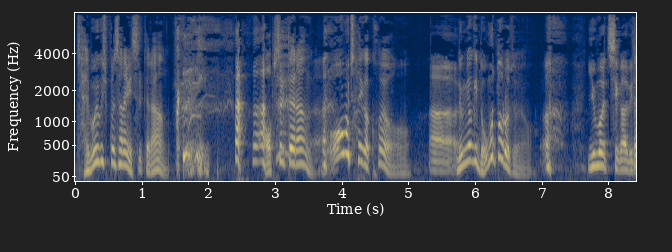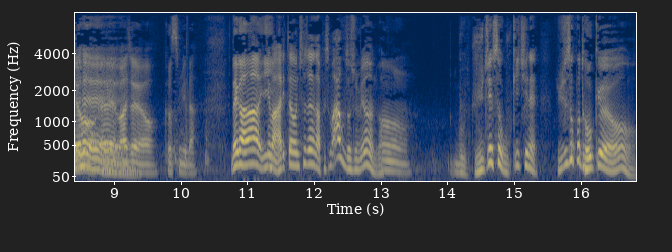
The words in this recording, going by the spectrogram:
잘 보이고 싶은 사람이 있을 때랑 없을 때랑 너무 차이가 커요. 아 능력이 너무 떨어져요. 유머치가 그죠? 네. 네, 맞아요. 그렇습니다. 내가 이이 아리따운 처자가 앞에서 막 웃어주면 막, 어, 뭐 유재석 웃기지네. 유재석보다 더 웃겨요.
